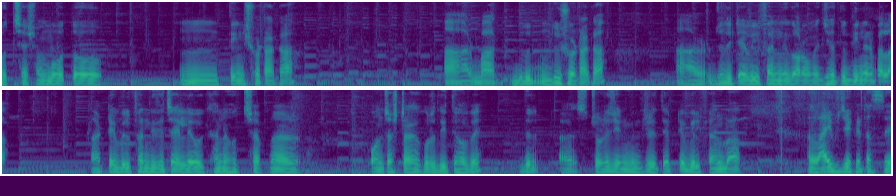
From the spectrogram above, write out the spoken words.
হচ্ছে সম্ভবত তিনশো টাকা। আর বা দুশো টাকা। আর যদি টেবিল ফ্যান গরমে, যেহেতু দিনের বেলা, আর টেবিল ফ্যান দিতে চাইলে ওইখানে হচ্ছে আপনার পঞ্চাশ টাকা করে দিতে হবে। স্টোরেজ ইনভেন্টরিতে টেবিল ফ্যান বা লাইফ জ্যাকেট আছে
